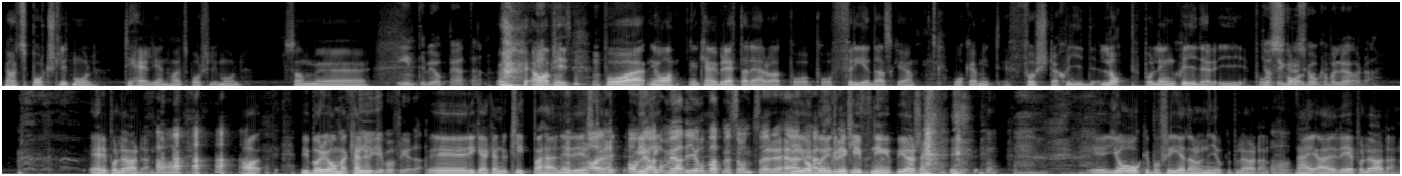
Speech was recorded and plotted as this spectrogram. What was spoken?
Jag har ett sportsligt mål. Till helgen har jag ett sportsligt mål. Som... Eh, inte bli uppäten. ja, precis. På, ja, jag kan ju berätta det här då att på, på fredag ska jag åka mitt första skidlopp på längdskidor i, på Jag tycker Svalbard. du ska åka på lördag. Är det på lördagen? Ja, Ja, vi börjar om här. Kan du, på fredag. eh, Rickard, kan du klippa här? Nej, det är Ja, det. om, Vi vi, fick- om vi hade jobbat med sånt så är det här vi jobbar ju inte med klippt. klippning. Vi gör så här. Eh, Jag åker på fredagen och ni åker på lördagen. Ja. Nej, ja, det är på lördagen.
